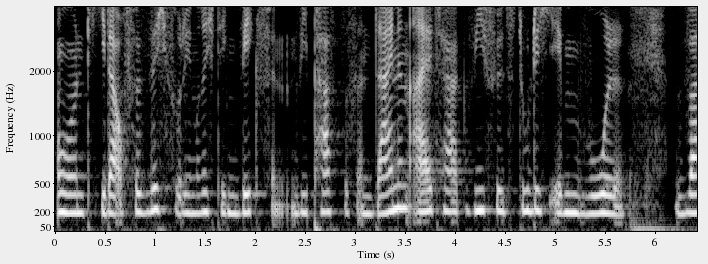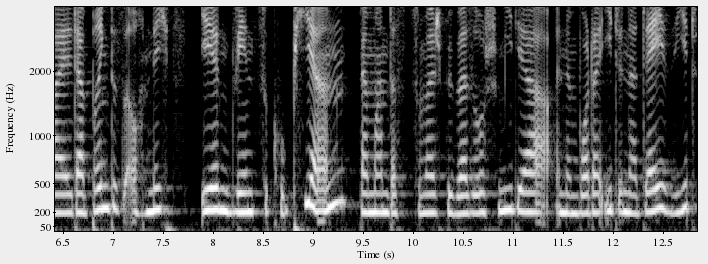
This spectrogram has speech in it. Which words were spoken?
und jeder auch für sich so den richtigen Weg finden. Wie passt es in deinen Alltag? Wie fühlst du dich eben wohl? Weil da bringt es auch nichts, irgendwen zu kopieren, wenn man das zum Beispiel bei Social Media in einem What I Eat in a Day sieht,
